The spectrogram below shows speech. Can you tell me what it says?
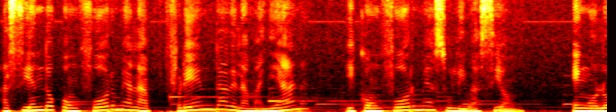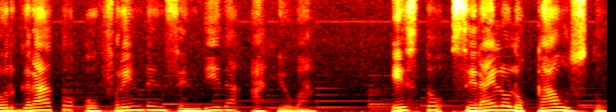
haciendo conforme a la ofrenda de la mañana y conforme a su libación, en olor grato ofrenda encendida a Jehová. Esto será el holocausto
